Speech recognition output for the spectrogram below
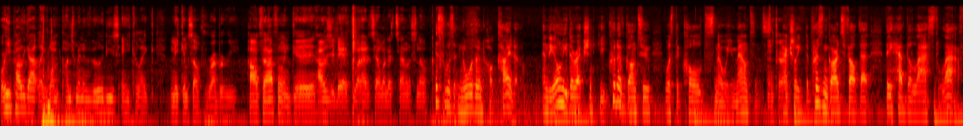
Or he probably got like one punch man abilities and he could like make himself rubbery. How I'm feeling? I'm feeling good. How was your day? One out of ten. One out of ten. Let's know. this was northern Hokkaido, and the only direction he could have gone to was the cold, snowy mountains. Okay. Actually, the prison guards felt that they had the last laugh,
